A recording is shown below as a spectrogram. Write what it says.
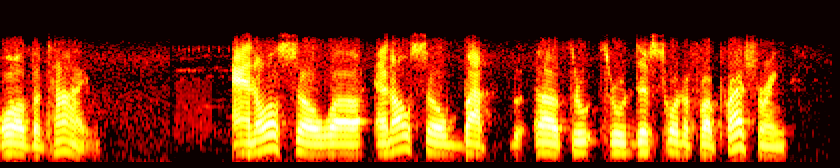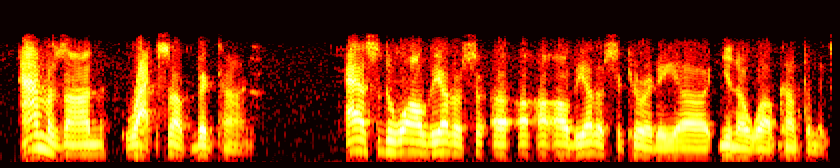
all the time, and also uh, and also by uh, through through this sort of pressuring, Amazon racks up big time, as do all the other uh, uh, all the other security uh, you know uh, companies.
